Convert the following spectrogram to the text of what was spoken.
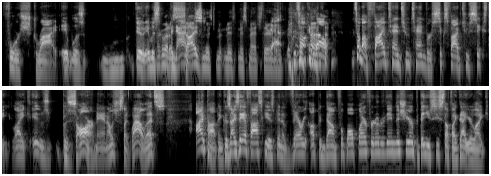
for stride. It was, dude, it was Talk about bananas. a size mis- mis- mismatch there. Yeah, we're talking about. We're talking about 5'10, 210 versus 6'5, 260. Like, it was bizarre, man. I was just like, wow, that's eye popping because Isaiah Foskey has been a very up and down football player for Notre Dame this year. But then you see stuff like that, you're like,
